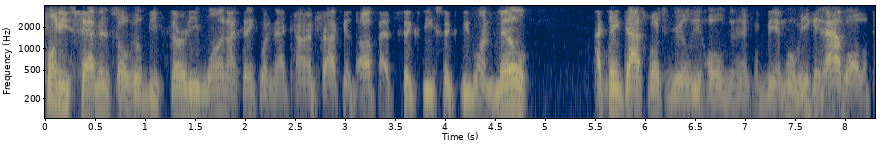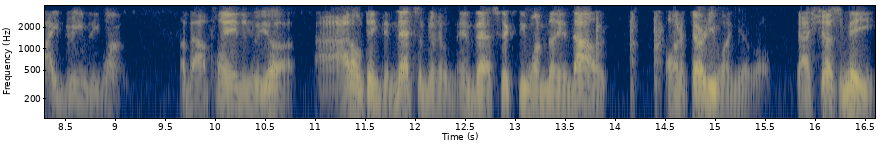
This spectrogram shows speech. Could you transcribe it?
27, so he'll be 31, I think, when that contract is up at 60, 61 mil. I think that's what's really holding him from being moved. He can have all the pipe dreams he wants about playing in New York. I don't think the Nets are going to invest $61 million on a 31-year-old. That's just me.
